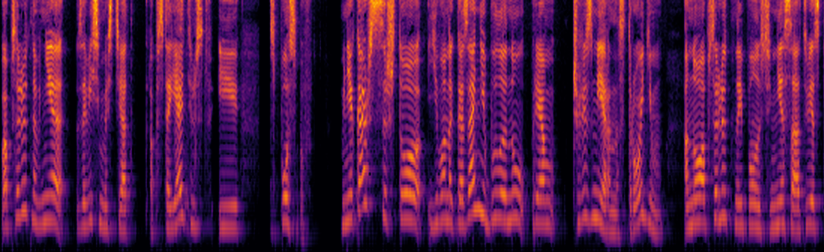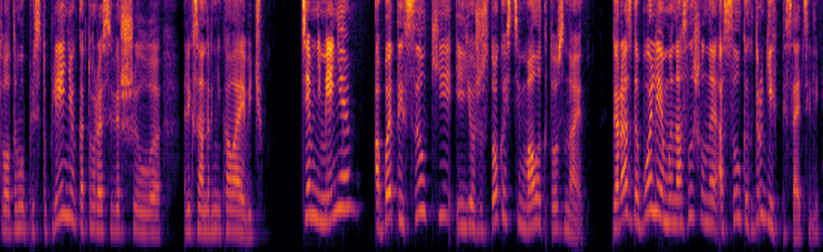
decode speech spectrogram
абсолютно вне зависимости от обстоятельств и способов. Мне кажется, что его наказание было, ну, прям чрезмерно строгим, оно абсолютно и полностью не соответствовало тому преступлению, которое совершил э, Александр Николаевич. Тем не менее, об этой ссылке и ее жестокости мало кто знает. Гораздо более мы наслышаны о ссылках других писателей.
